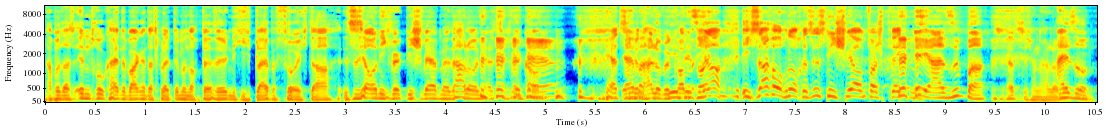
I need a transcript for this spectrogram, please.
Aber das Intro, keine Bange, das bleibt immer noch persönlich. Ich bleibe für euch da. Es ist ja auch nicht wirklich schwer mit Hallo und herzlich willkommen. Herzlich Ja, und Hallo wir- wir willkommen. ja, ich sage auch noch, es ist nicht schwer und verspreche mich. ja, super. Herzlich und Hallo Also, willkommen.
